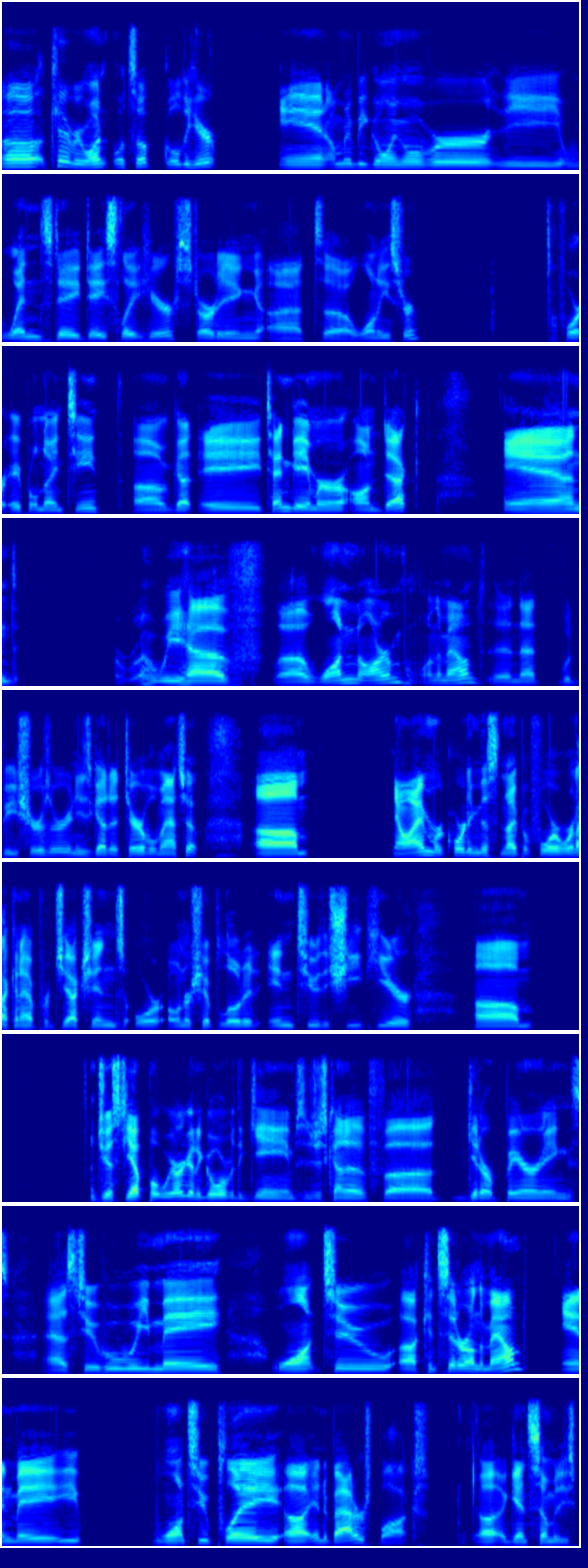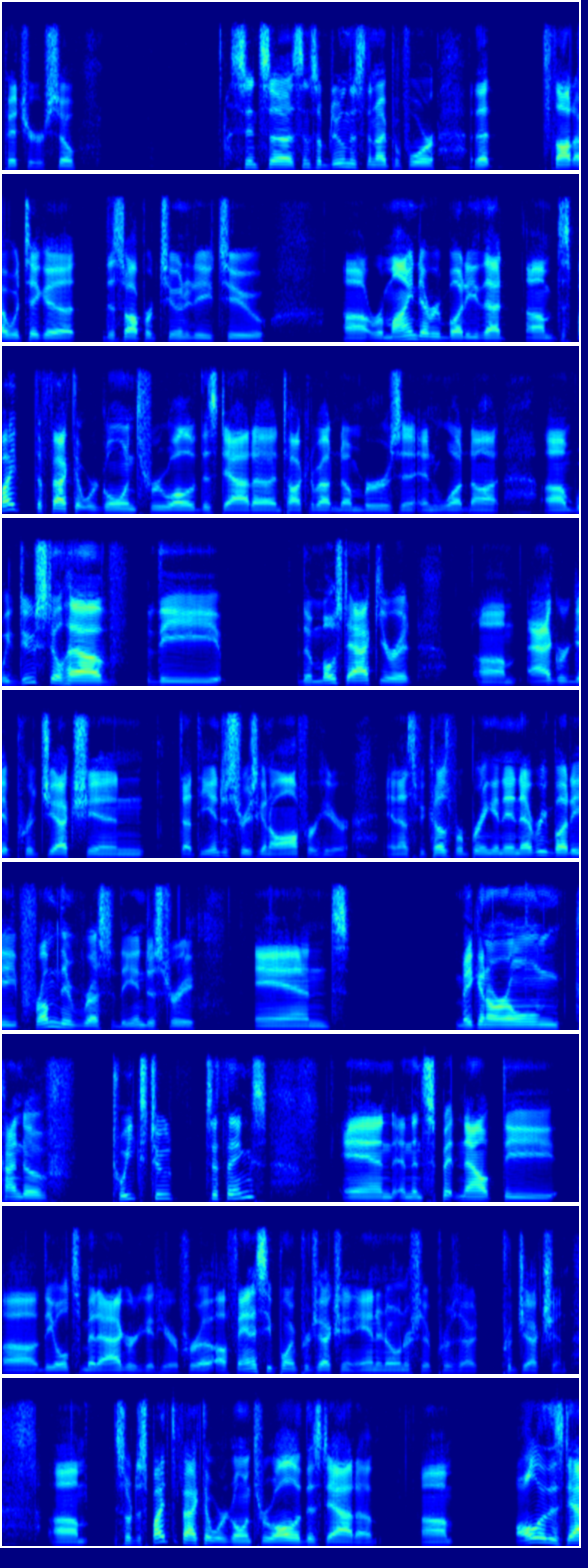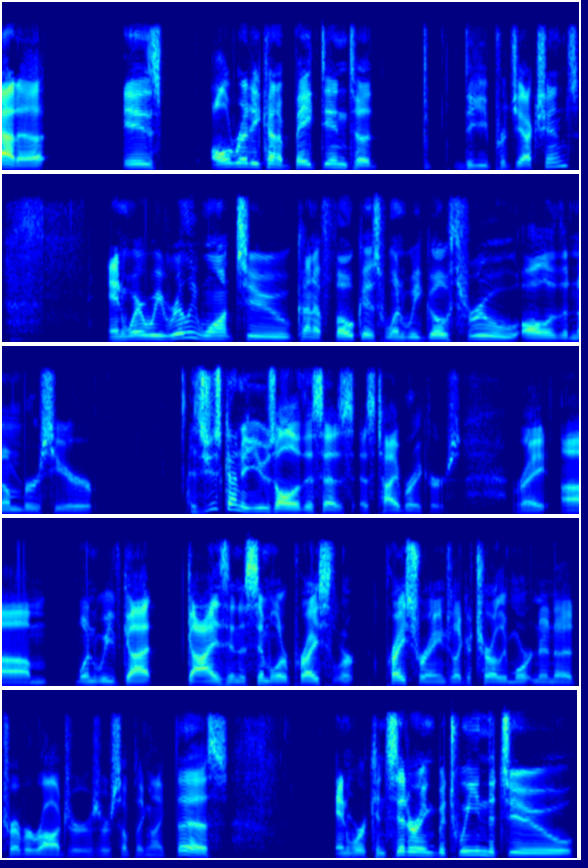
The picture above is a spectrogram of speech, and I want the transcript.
Uh, okay, everyone, what's up? Goldy here, and I'm going to be going over the Wednesday day slate here, starting at uh, 1 Eastern for April 19th. Uh, we've got a 10 gamer on deck, and we have uh, one arm on the mound, and that would be Scherzer, and he's got a terrible matchup. Um, now, I'm recording this the night before. We're not going to have projections or ownership loaded into the sheet here. Um, just yet, but we are going to go over the games and just kind of uh, get our bearings as to who we may want to uh, consider on the mound and may want to play uh, in the batter's box uh, against some of these pitchers. So since uh, since I'm doing this the night before, that thought I would take a this opportunity to uh, remind everybody that um, despite the fact that we're going through all of this data and talking about numbers and, and whatnot, um, we do still have the the most accurate um, aggregate projection that the industry is going to offer here, and that's because we're bringing in everybody from the rest of the industry and making our own kind of tweaks to to things, and and then spitting out the uh, the ultimate aggregate here for a, a, fantasy point projection and an ownership project, projection. Um, so despite the fact that we're going through all of this data, um, all of this data is already kind of baked into the projections. And where we really want to kind of focus when we go through all of the numbers here is just kind of use all of this as, as tiebreakers, right? Um, when we've got guys in a similar price price range, like a Charlie Morton and a Trevor Rogers or something like this, and we're considering between the two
